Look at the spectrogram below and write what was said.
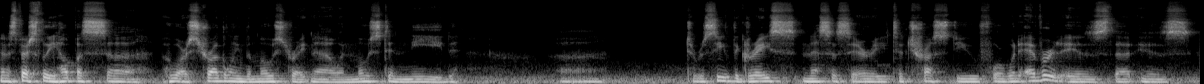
And especially help us uh, who are struggling the most right now and most in need uh, to receive the grace necessary to trust you for whatever it is that is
